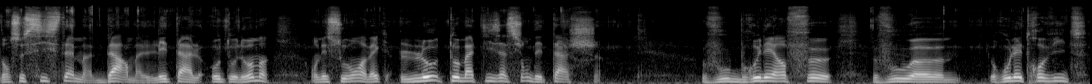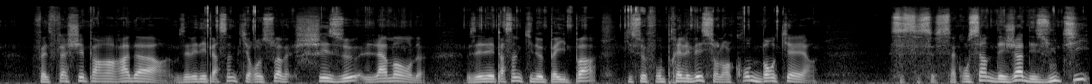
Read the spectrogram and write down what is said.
Dans ce système d'armes létales autonomes, on est souvent avec l'automatisation des tâches. Vous brûlez un feu, vous euh, roulez trop vite, faites flasher par un radar, vous avez des personnes qui reçoivent chez eux l'amende, vous avez des personnes qui ne payent pas, qui se font prélever sur leur compte bancaire. Ça, concerne déjà des outils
